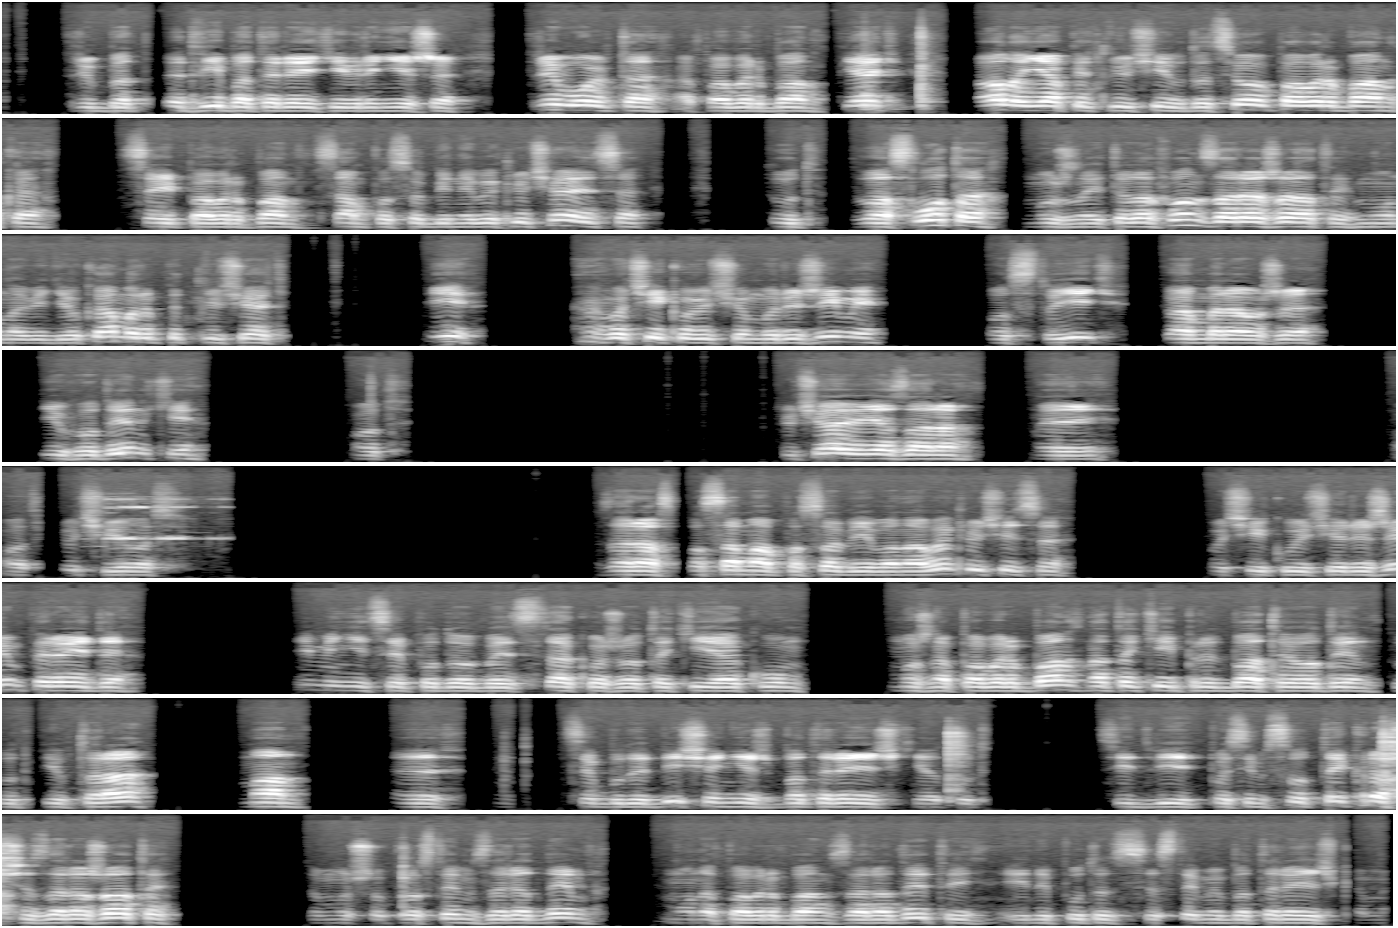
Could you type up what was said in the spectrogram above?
дві батарейки, вірніше 3 вольта, а павербанк 5. Але я підключив до цього павербанка. Цей павербанк сам по собі не виключається. Тут два слота, можна і телефон заражати, можна відеокамери підключати. І в очікуючому режимі от стоїть камера вже півгодинки. От. Включаю я зараз. Ей. От, включилась. Зараз по- сама по собі вона виключиться. Очікуючий режим перейде. І мені це подобається. Також отакий акум. Можна павербанк на такий придбати один. Тут півтора ман. Е, Це буде більше, ніж батареєчки. А тут ці дві по 700. Та й краще заражати, тому що простим зарядним можна павербанк зарядити і не путатися з тими батареєчками.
